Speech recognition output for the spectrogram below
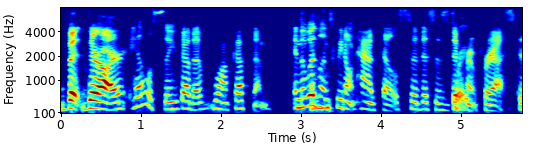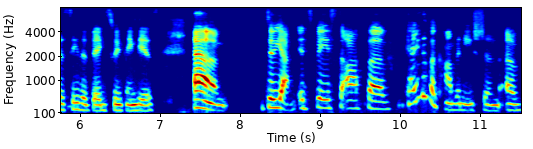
but there are hills, so you've got to walk up them. In the woodlands, we don't have hills, so this is Right. different for us to see the big sweeping views. Um, so yeah, it's based off of kind of a combination of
